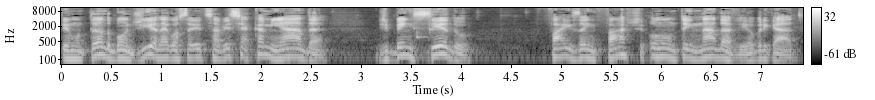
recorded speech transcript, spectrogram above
perguntando, bom dia, né? Gostaria de saber se a caminhada de bem cedo faz a infarto ou não tem nada a ver? Obrigado.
